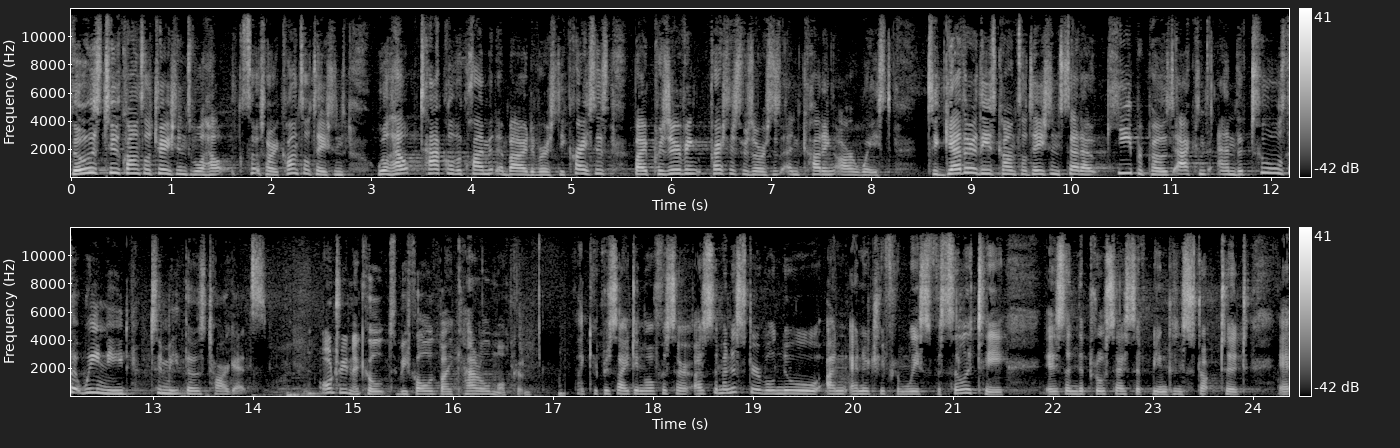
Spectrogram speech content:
Those two consultations will help, sorry, consultations will help tackle the climate and biodiversity crisis by preserving precious resources and cutting our waste. Together, these consultations set out key proposed actions and the tools that we need to meet those targets. Audrey Nicol to be followed by Carol Mockin. Thank you, Presiding Officer. As the Minister will know, an energy from waste facility is in the process of being constructed uh,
